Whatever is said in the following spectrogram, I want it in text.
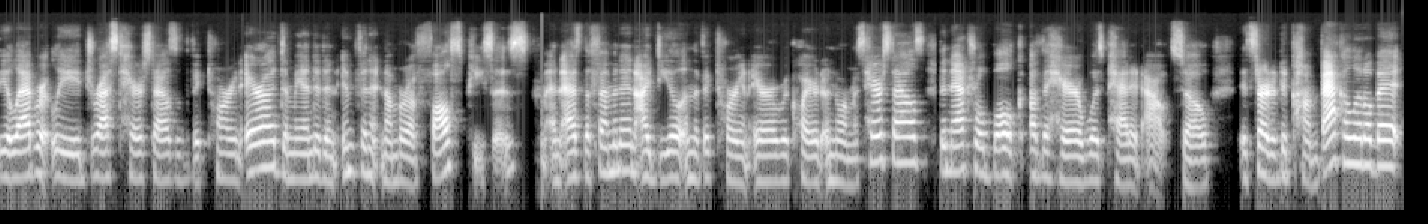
The elaborately dressed hairstyles of the Victorian era demanded an infinite number of false pieces. And as the feminine ideal in the Victorian era required enormous hairstyles, the natural bulk of the hair was padded out. So it started to come back a little bit.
